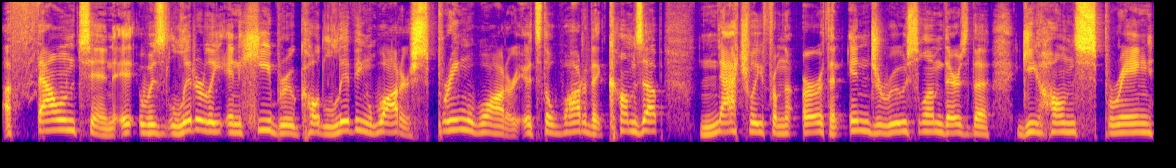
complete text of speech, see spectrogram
a, fountain. It was literally in Hebrew called living water, spring water. It's the water that comes up naturally from the earth. And in Jerusalem, there's the Gihon spring,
